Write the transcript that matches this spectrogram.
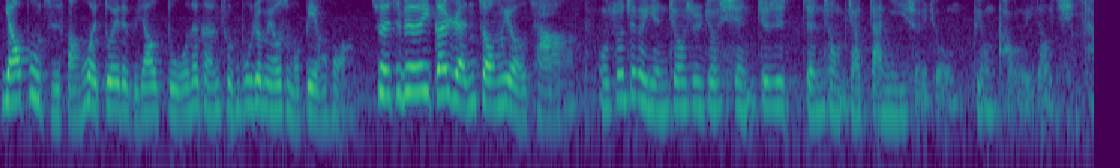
腰部脂肪会堆的比较多，那可能臀部就没有什么变化。所以是不是跟人种有差？我说这个研究是不是就现就是人种比较单一，所以就不用考虑到其他。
